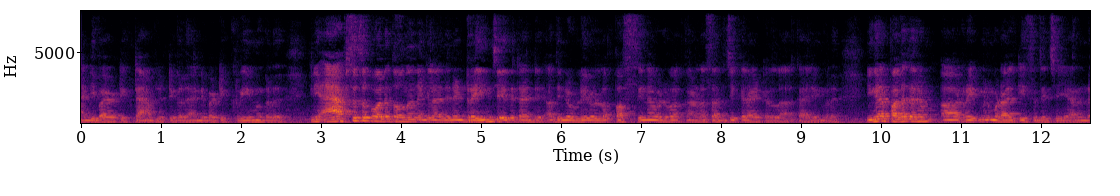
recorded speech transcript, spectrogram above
ആന്റിബയോട്ടിക് ടാബ്ലറ്റുകൾ ആന്റിബയോട്ടിക് ക്രീമുകൾ ഇനി ആപ്സസ് പോലെ തോന്നുന്നുണ്ടെങ്കിൽ അതിനെ ഡ്രെയിൻ ചെയ്തിട്ട് അതിന്റെ അതിന്റെ ഉള്ളിലുള്ള പസ്സിനെ ഒഴിവാക്കാനുള്ള സർജിക്കൽ ആയിട്ടുള്ള കാര്യങ്ങൾ. ഇങ്ങനെ പലതരം ട്രീറ്റ്മെന്റ് മൊഡാലിറ്റീസ് ഇത് ചെയ്യാറുണ്ട്.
